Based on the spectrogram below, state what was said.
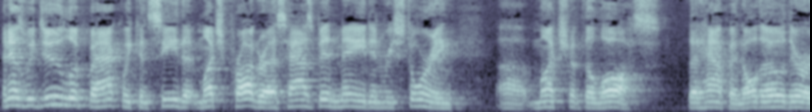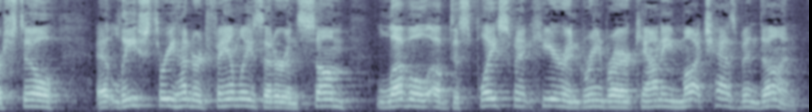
And as we do look back, we can see that much progress has been made in restoring uh, much of the loss that happened, although there are still at least 300 families that are in some level of displacement here in Greenbrier County. Much has been done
